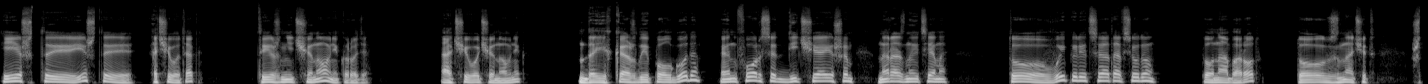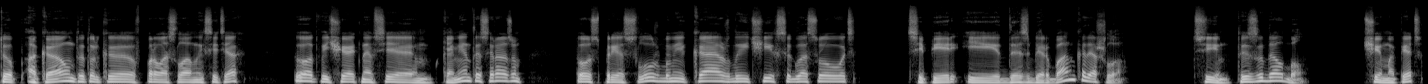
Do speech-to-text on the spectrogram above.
«Ишь ты, ишь ты. А чего так? Ты же не чиновник вроде». «А чего чиновник?» Да их каждые полгода энфорсят дичайшим на разные темы. То выпилится отовсюду, то наоборот, то, значит, чтоб аккаунты только в православных сетях, то отвечать на все комменты сразу, то с пресс-службами каждый чих согласовывать. Теперь и до Сбербанка дошло. Тим, ты задолбал. Чем опять?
